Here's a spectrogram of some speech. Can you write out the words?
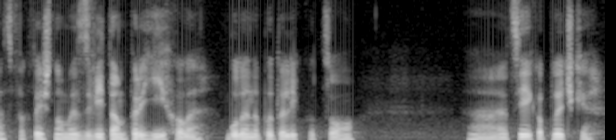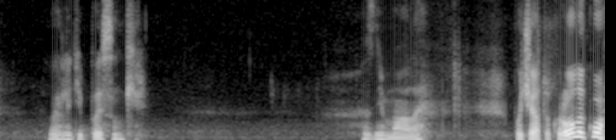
Ось фактично ми звітом приїхали. Були неподалік від цього, е, цієї каплички в вигляді писанки. Знімали початок ролику.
